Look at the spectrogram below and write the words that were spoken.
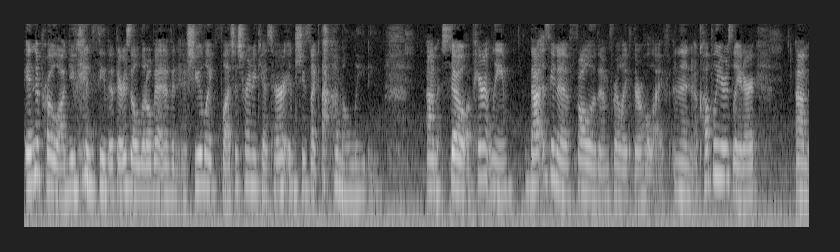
in the prologue, you can see that there's a little bit of an issue. Like, Fletch is trying to kiss her, and she's like, I'm a lady. Um, so apparently that is going to follow them for like their whole life. And then a couple years later, um,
